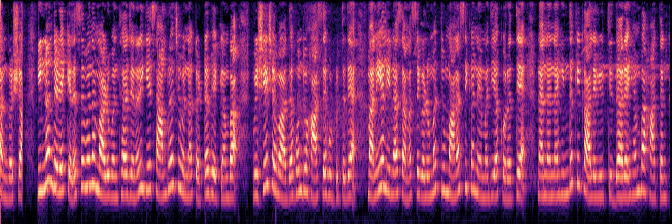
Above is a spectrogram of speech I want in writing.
ಸಂಘರ್ಷ. ಇನ್ನೊಂದೆಡೆ ಕೆಲಸವನ್ನು ಮಾಡುವಂತಹ ಜನರಿಗೆ ಸಾಮ್ರಾಜ್ಯವನ್ನು ಕಟ್ಟಬೇಕೆಂಬ ವಿಶೇಷವಾದ ಒಂದು ಆಸೆ ಹುಟ್ಟುತ್ತದೆ. ಮನೆಯಲ್ಲಿನ ಸಮಸ್ಯೆಗಳು ಮತ್ತು ಮಾನಸಿಕ ನೆಮ್ಮದಿಯ ಕೊರತೆ ನನ್ನನ್ನು ಹಿಂದಕ್ಕೆ ಕಾಲೆಳೆಯುತ್ತಿದ್ದಾರೆ ಎಂಬ ಆತಂಕ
